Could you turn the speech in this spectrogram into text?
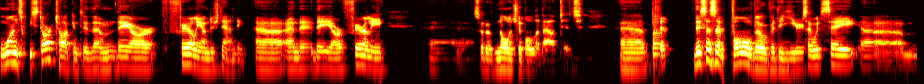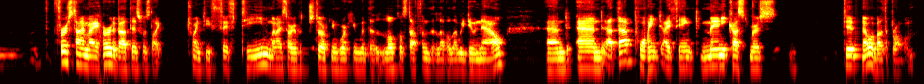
once we start talking to them, they are fairly understanding uh, and they, they are fairly uh, sort of knowledgeable about it. Uh, but this has evolved over the years. I would say um, first time I heard about this was like 2015 when I started starting working with the local stuff on the level that we do now. And and at that point, I think many customers didn't know about the problem.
